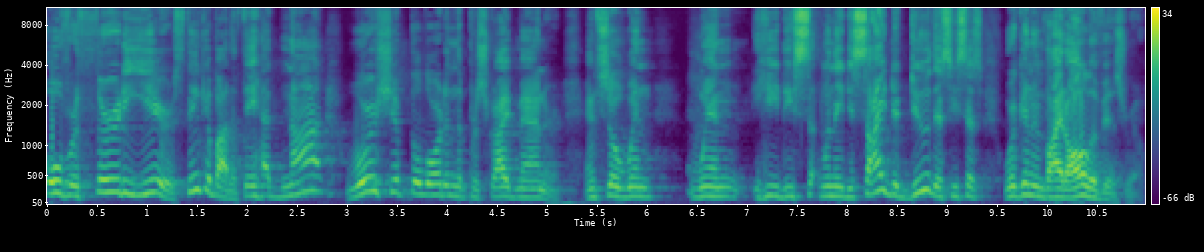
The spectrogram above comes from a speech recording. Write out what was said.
over 30 years. Think about it. They had not worshiped the Lord in the prescribed manner. And so when, when he, when they decide to do this, he says, we're going to invite all of Israel.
